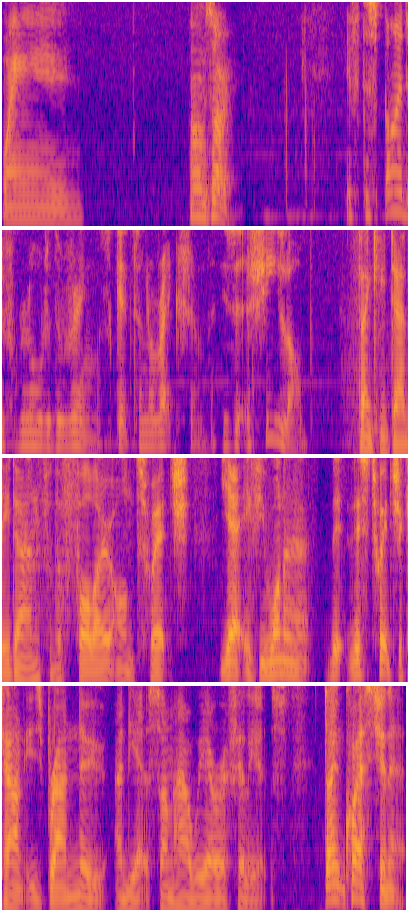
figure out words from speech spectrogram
Wah. Oh, I'm sorry. If the spider from Lord of the Rings gets an erection, is it a she-lob? Thank you, Daddy Dan, for the follow on Twitch. Yeah, if you want to, th- this Twitch account is brand new, and yet somehow we are affiliates. Don't question it.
